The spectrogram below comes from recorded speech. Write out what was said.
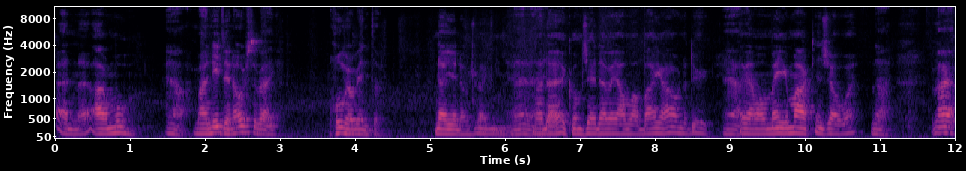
En eh, armoe. ja, maar niet in Oostenrijk. Hongerwinter. Nee, in Oostenrijk niet. nee. Nee, nee. Maar daar, ik kom zeggen, dat hebben we allemaal bijgehouden natuurlijk. Dat Ja. hebben we allemaal meegemaakt en zo. Hè. Nou, maar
